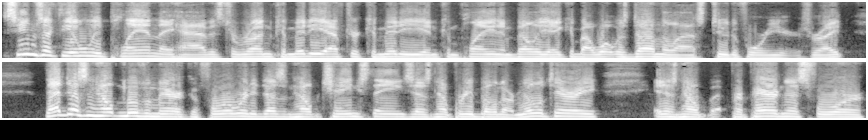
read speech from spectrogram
seems like the only plan they have is to run committee after committee and complain and bellyache about what was done the last two to four years, right? That doesn't help move America forward. It doesn't help change things. It doesn't help rebuild our military. It doesn't help preparedness for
